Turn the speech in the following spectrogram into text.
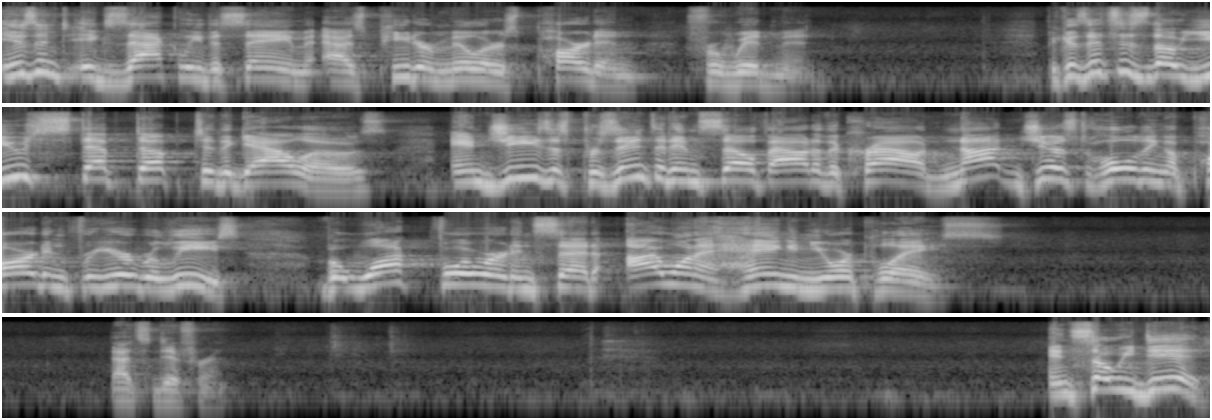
isn't exactly the same as Peter Miller's pardon for Widman. Because it's as though you stepped up to the gallows and Jesus presented himself out of the crowd, not just holding a pardon for your release, but walked forward and said, I want to hang in your place. That's different. And so he did.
